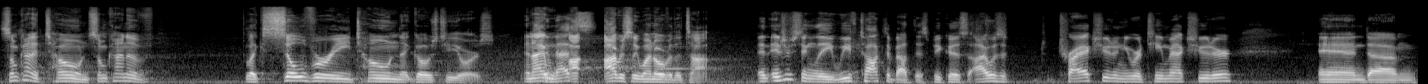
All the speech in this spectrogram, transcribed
some kind of tone, some kind of like silvery tone that goes to yours. And I, And I obviously went over the top. And interestingly, we've talked about this because I was a Tri-X shooter and you were a T-Max shooter, and um,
